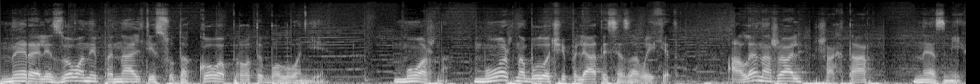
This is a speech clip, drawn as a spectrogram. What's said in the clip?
нереалізований пенальті Судакова проти Болонії. Можна, можна було чіплятися за вихід. Але, на жаль, Шахтар не зміг.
